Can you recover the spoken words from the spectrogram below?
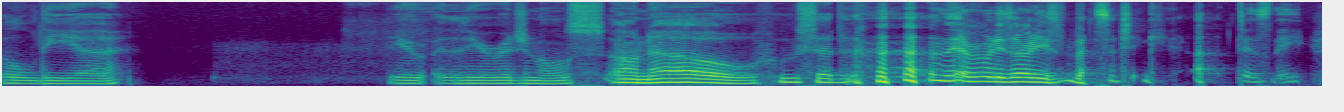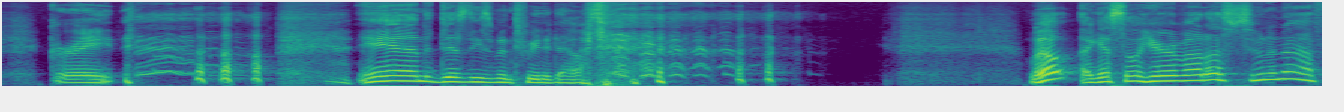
The the uh the the originals. Oh no. Who said everybody's already messaging Disney. Great. and Disney's been tweeted out. Well, I guess they'll hear about us soon enough.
